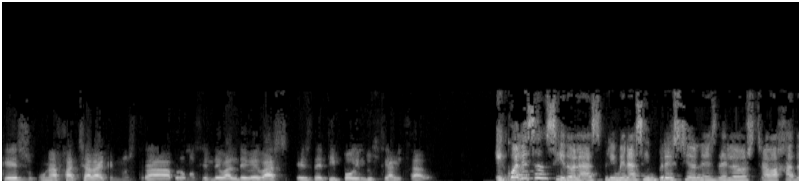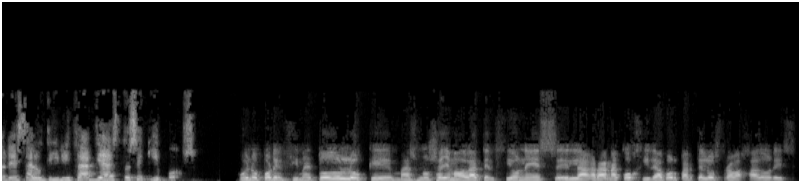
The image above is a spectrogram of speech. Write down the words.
que es una fachada que en nuestra promoción de Valdebebas es de tipo industrializado. ¿Y cuáles han sido las primeras impresiones de los trabajadores al utilizar ya estos equipos? Bueno, por encima de todo, lo que más nos ha llamado la atención es eh, la gran acogida por parte de los trabajadores.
